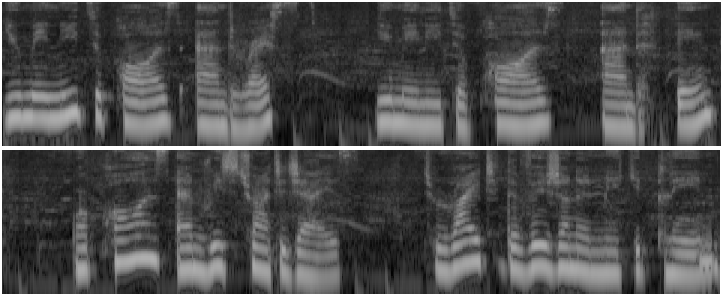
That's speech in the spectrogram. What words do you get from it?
You may need to pause and rest. You may need to pause and think, or pause and re strategize, to write the vision and make it plain,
